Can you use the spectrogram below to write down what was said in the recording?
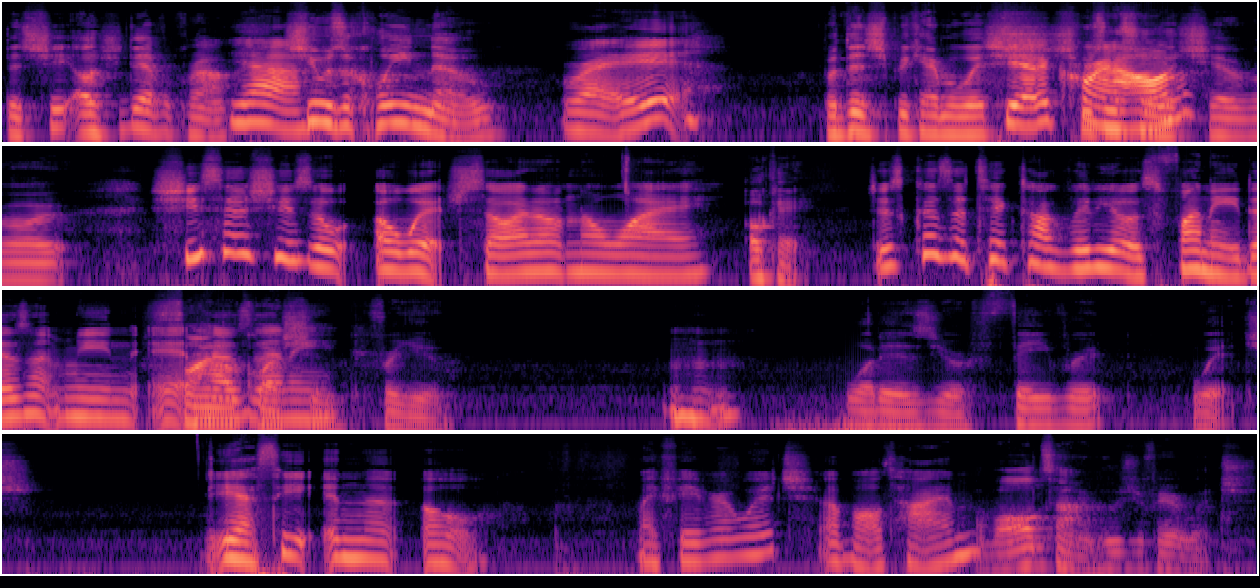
Did she? Oh, she did have a crown. Yeah. She was a queen, though. right. But then she became a witch. She had a crown. She had a- She says she's a, a witch, so I don't know why. Okay. Just because a TikTok video is funny doesn't mean it Final has question any. for you. Mm-hmm. What is your favorite witch Yeah, see, in the oh, my favorite witch of all time. of all time? Who's your favorite witch?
